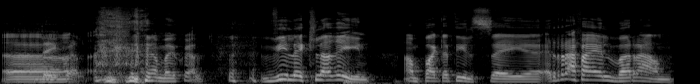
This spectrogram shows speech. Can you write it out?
Eh, Dig själv. ja, mig själv. Ville Klarin, han packar till sig eh, Rafael Varan.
